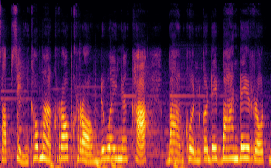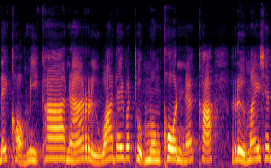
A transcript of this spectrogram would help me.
ทรัพย์สินเข้ามาครอบครองด้วยนะคะ บางคนก็ได้บ้านได้รถได้ของมีค่านะ หรือว่าได้วัตถุมงคลนะคะ หรือไม่เช่น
